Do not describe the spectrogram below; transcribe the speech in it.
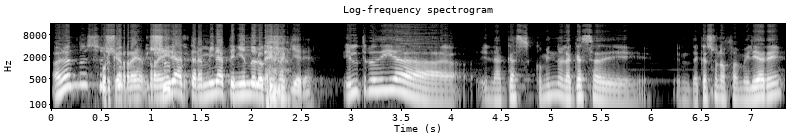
Hablando de eso, Porque yo- Ra- yo- termina teniendo lo que ella quiere. El otro día en la casa, comiendo en la casa de, en la casa de unos familiares,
